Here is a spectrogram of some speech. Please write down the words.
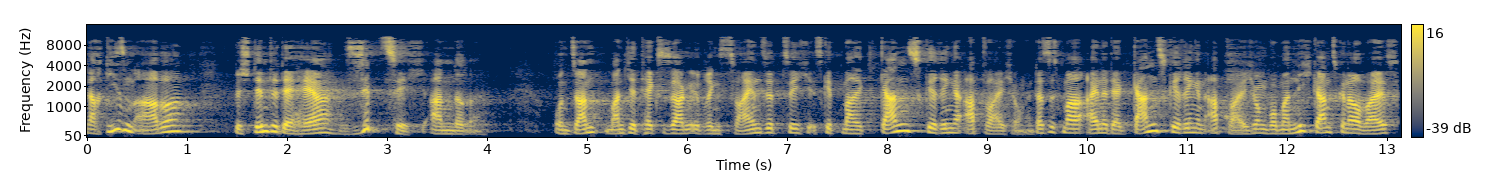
Nach diesem aber bestimmte der Herr 70 andere. Und dann, manche Texte sagen übrigens 72. Es gibt mal ganz geringe Abweichungen. Das ist mal eine der ganz geringen Abweichungen, wo man nicht ganz genau weiß,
